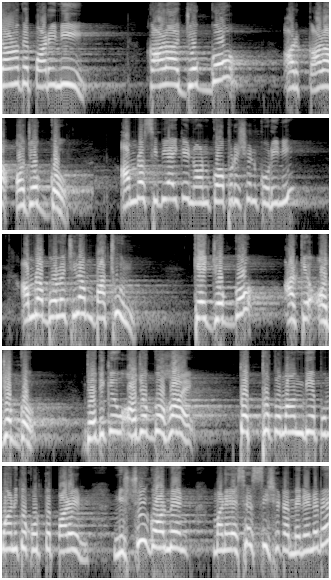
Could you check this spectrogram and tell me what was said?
জানাতে পারেনি কারা যোগ্য আর কারা অযোগ্য। আমরা সিবিআইকে নন কোঅপারেশন করিনি। আমরা বলেছিলাম, বাছুন কে যোগ্য আর কে অযোগ্য। যদি কেউ অযোগ্য হয় তথ্য প্রমাণ দিয়ে প্রমাণিত করতে পারেন, নিশ্চয়ই গভর্নমেন্ট মানে এসএসসি সেটা মেনে নেবে।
